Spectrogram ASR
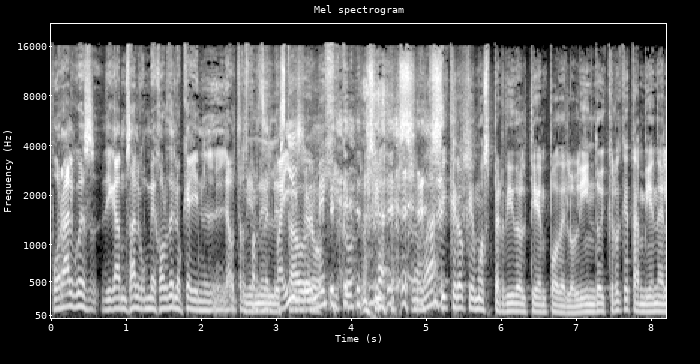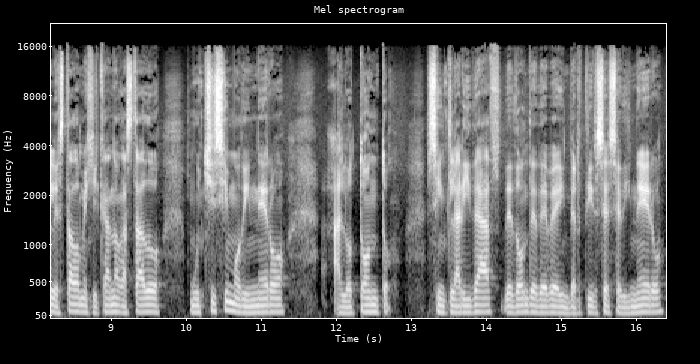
por algo es, digamos, algo mejor de lo que hay en, otras partes del país. Estado de México. Sí, creo que hemos perdido el tiempo de lo lindo y creo que también el Estado mexicano ha gastado muchísimo dinero a lo tonto, sin claridad de dónde debe invertirse ese dinero.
